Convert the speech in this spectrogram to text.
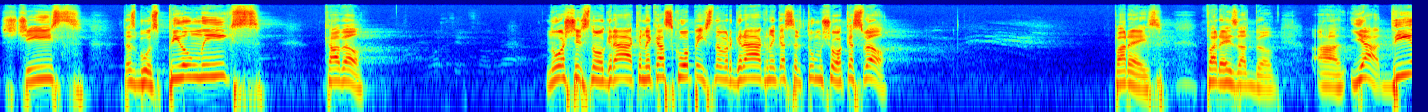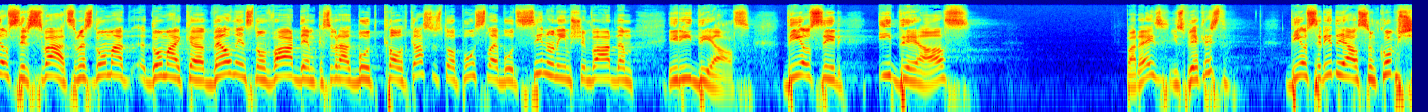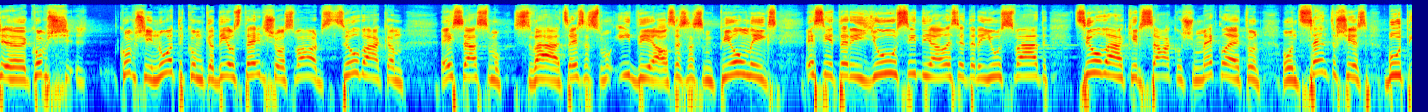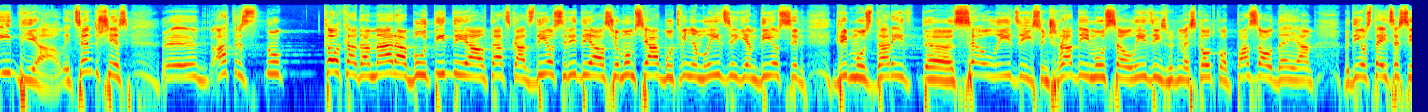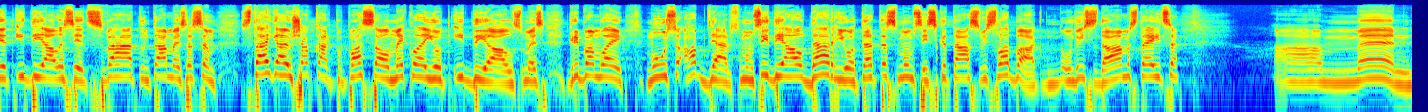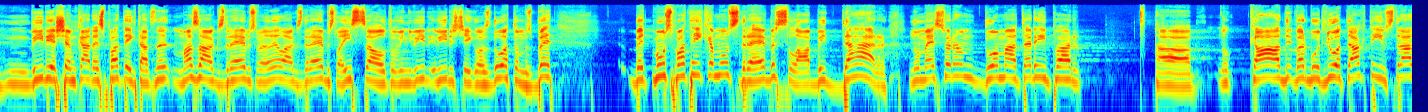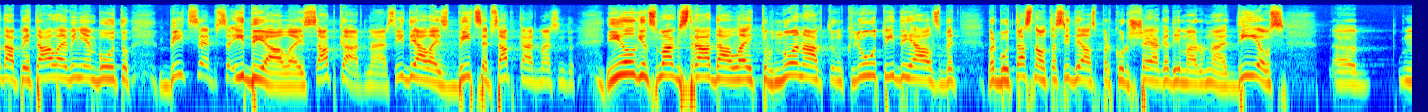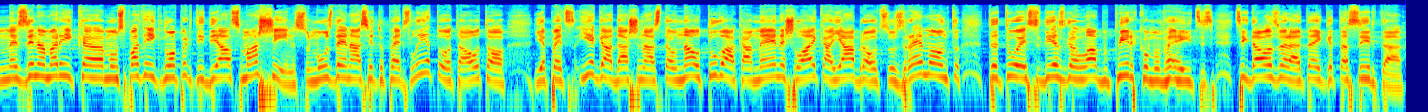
šķīsts, tas būs pilnīgs. Kā vēl? Nošķirs no grēka, nekas kopīgs nav ar grēku, nekas ar tumšo. Kas vēl? Pareizi, pareizi atbild. Uh, jā, Dievs ir svēts. Un es domāju, domāju, ka vēl viens no vārdiem, kas varētu būt kaut kas uz to pusi, lai būtu sinonīms šim vārdam, ir ideāls. Dievs ir ideāls. Pareizi, jūs piekrītat? Dievs ir ideāls un kopš, kopš kopš šī notikuma, kad Dievs teica šos vārdus cilvēkam, es esmu svēts, es esmu ideāls, es esmu pilnīgs, esiet arī jūs ideāli, esiet arī jūs svēti. Cilvēki ir sākuši meklēt un, un centušies būt ideāli, ir centušies uh, atrast. Nu, kaut kādā mērā būt ideāli, tāds kāds Dievs ir ideāls, jo mums jābūt viņam līdzīgiem. Dievs ir, grib mūs darīt uh, sev līdzīgus, Viņš radīja mūs sev līdzīgus, bet mēs kaut ko pazaudējām. Bet Dievs teica, esiet ideāli, esiet svēti, un tā mēs esam staigājuši apkārt pa pasauli, meklējot ideālus. Mēs gribam, lai mūsu apģērbs mums ideāli dara, jo tad tas mums izskatās vislabāk. Un visas dāmas teica, Amen. Vīriešiem kādreiz patīk tāds mazāks drēbes vai lielāks drēbes, lai izceltu viņu vīrišķīgos dotumus. Bet, bet mums patīk, ka mūsu drēbes labi der. Nu, mēs varam domāt arī par. Uh, nu, kādi varbūt ļoti aktīvi strādā pie tā, lai viņiem būtu biceps ideālais apkārtmērs, ideālais biceps. Tu ilgi un smagi strādā, lai tu nonāktu un kļūtu ideāls, bet varbūt tas nav tas ideāls, par kuru šajā gadījumā runāja Dievs. Uh, Mēs zinām arī, ka mums patīk nopirkt ideālas mašīnas. Un mūsdienās, ja tu pēc lietota auto, ja pēc iegādāšanās tev nav tuvākā mēneša laikā jābrauc uz remontu, tad tu esi diezgan labu pirkumu veicis. Cik daudz varētu teikt, ka tas ir tā?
